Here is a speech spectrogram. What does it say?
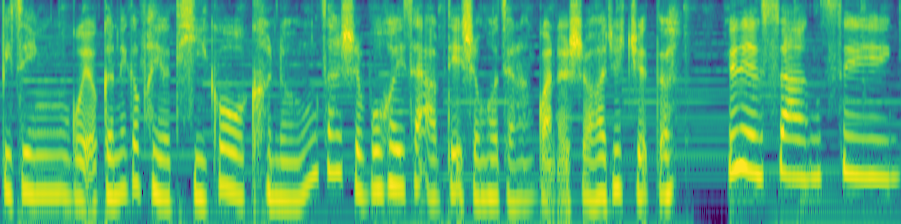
毕竟我有跟那个朋友提过，可能暂时不会在 update 生活胶囊馆的时候，他就觉得有点伤心。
